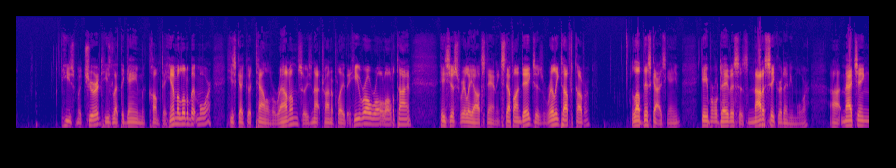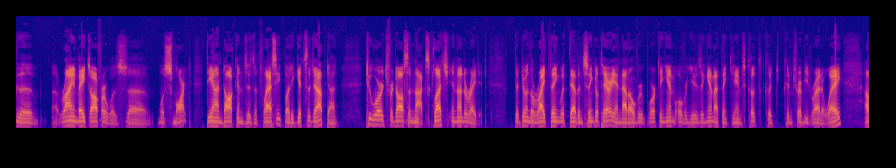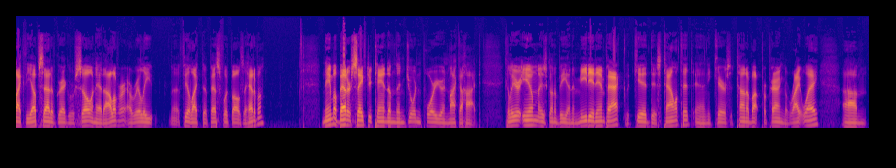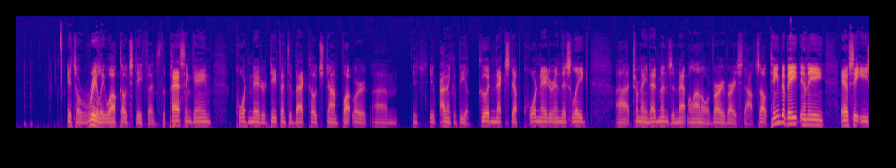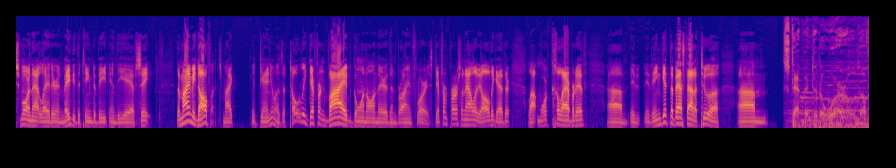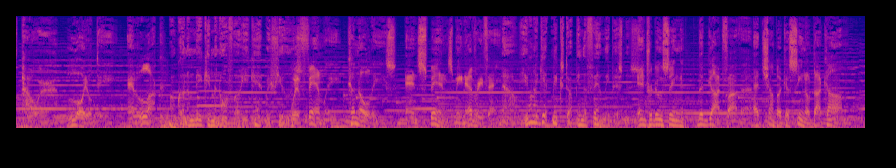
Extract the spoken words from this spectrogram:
He's matured. He's let the game come to him a little bit more. He's got good talent around him, so he's not trying to play the hero role all the time. He's just really outstanding. Stefon Diggs is really tough to cover. Love this guy's game. Gabriel Davis is not a secret anymore. Uh, matching the uh, Ryan Bates offer was uh, was smart. Dion Dawkins isn't flashy, but he gets the job done. Two words for Dawson Knox: clutch and underrated. They're doing the right thing with Devin Singletary and not overworking him, overusing him. I think James Cook could contribute right away. I like the upside of Greg Rousseau and Ed Oliver. I really uh, feel like their best football is ahead of them. Name a better safety tandem than Jordan Poyer and Micah Hyde. Khalil M is going to be an immediate impact. The kid is talented and he cares a ton about preparing the right way. Um, it's a really well coached defense. The passing game coordinator, defensive back coach John Butler, um, is, it, I think would be a good next step coordinator in this league. Uh, Tremaine Edmunds and Matt Milano are very, very stout. So, team to beat in the AFC East, more on that later, and maybe the team to beat in the AFC. The Miami Dolphins, Mike McDaniel, has a totally different vibe going on there than Brian Flores. Different personality altogether, a lot more collaborative. Um, if, if he can get the best out of Tua, um, Step into the world of power, loyalty, and luck. I'm gonna make him an offer he can't refuse. With family, cannolis, and spins mean everything. Now, you wanna get mixed up in the family business. Introducing The Godfather at ChumbaCasino.com.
